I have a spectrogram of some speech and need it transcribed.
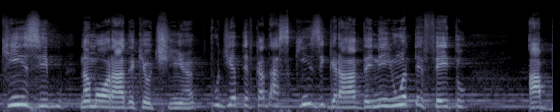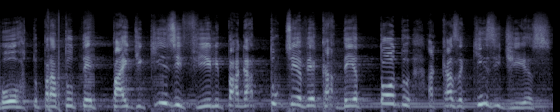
15 namoradas que eu tinha. Podia ter ficado as 15 grávidas e nenhuma ter feito aborto para tu ter pai de 15 filhos e pagar tudo, você ia ver cadeia todo a casa 15 dias.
